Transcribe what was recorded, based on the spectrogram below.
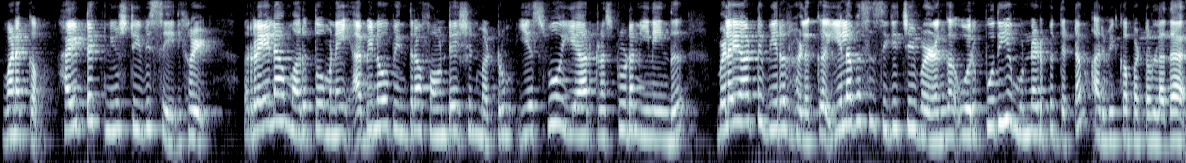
வணக்கம். ஹைடெக் நியூஸ் டிவி செய்திகள். ரேலா மருத்துவமனை அபினவ் பிந்த்ரா ஃபவுண்டேஷன் மற்றும் எஸ்ஓஏஆர் ட்ரஸ்டுடன் இணைந்து விளையாட்டு வீரர்களுக்கு இலவச சிகிச்சை வழங்க ஒரு புதிய முன்னெடுப்பு திட்டம் அறிவிக்கப்பட்டுள்ளது.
